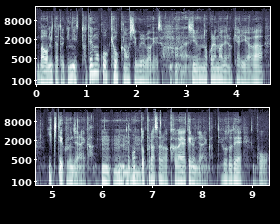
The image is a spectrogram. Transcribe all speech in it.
場を見た時にとてもこう共感をしてくれるわけですよ。はい、自分のこれまでのキャリアが生きてくるんじゃないか、もっとプラスアルファ輝けるんじゃないかということでこ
